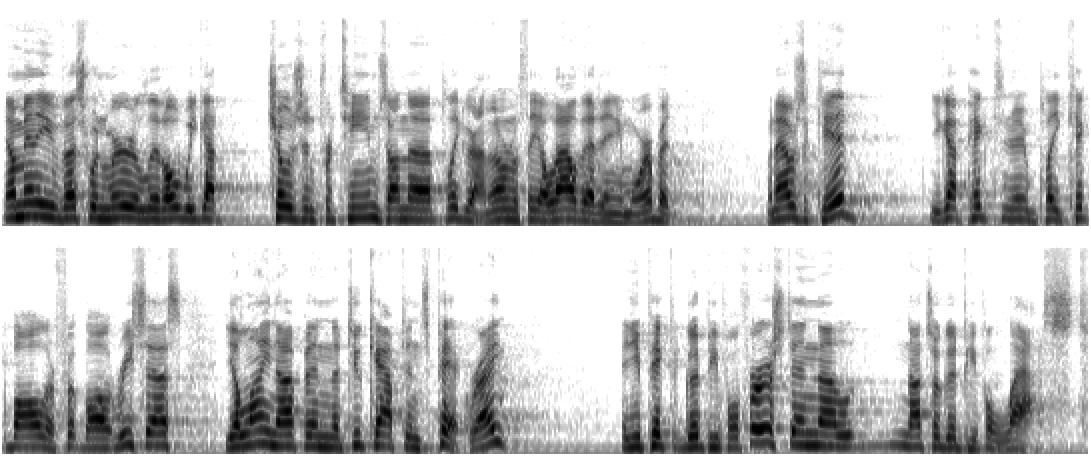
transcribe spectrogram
Now, many of us, when we were little, we got chosen for teams on the playground. I don't know if they allow that anymore, but when I was a kid, you got picked to play kickball or football at recess. You line up and the two captains pick, right? And you pick the good people first and not so good people last.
